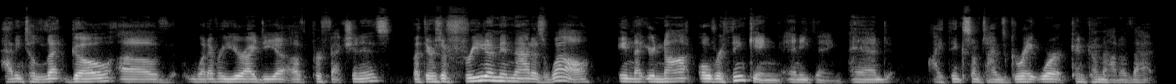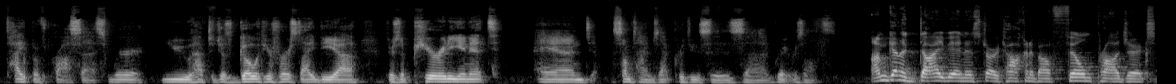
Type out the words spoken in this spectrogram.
having to let go of whatever your idea of perfection is. But there's a freedom in that as well, in that you're not overthinking anything. And I think sometimes great work can come out of that type of process where you have to just go with your first idea. There's a purity in it. And sometimes that produces uh, great results. I'm gonna dive in and start talking about film projects.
